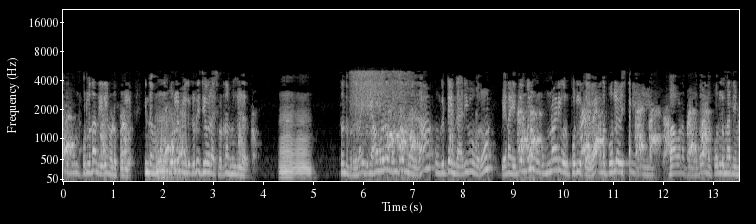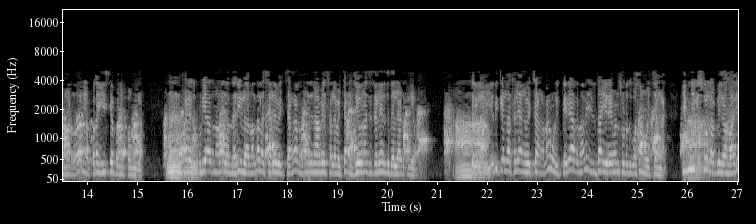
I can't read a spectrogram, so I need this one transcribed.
அந்த மூணு பொருள் தான் இறைவனோட பொருள். இந்த மூணு பொருளும் இருக்கிறது ஜீவராசியோட தான் மிங்கில இருக்கு. ம், ம். சொந்த பொருள் இப்ப நீ அவங்களோட ஒன்றும் போதுதான் உங்ககிட்ட இந்த அறிவும் வரும். ஏன்னா எது இருந்தாலும் உங்களுக்கு முன்னாடி ஒரு பொருள் தேவை. அந்த பொருளை வச்சு நீ பாவனை பண்றதோ அந்த பொருள் மாதிரி நீ மாறுறதோ நீ அப்பதான் ஈஸியா பண்ணி போக முடியும். முன்னாடி அது முடியாதனால அந்த அறிவு இல்லாதனால தான் சிலை வச்சாங்க அந்த மனிதனாவே சிலை வச்சாங்க ஜீவராசி சிலை இருக்குது எல்லா இடத்துலயும். சரிங்களா? எதுக்கு எல்லா சிலையும் அங்க வச்சாங்கன்னா உங்களுக்கு தெரியாதனால இதுதான் இறைவன் சொல்றதுக்கோசம் அவங்க வச்சாங்க. இன்னைக்கு சூழல் அப்படிங்கிற மாதிரி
